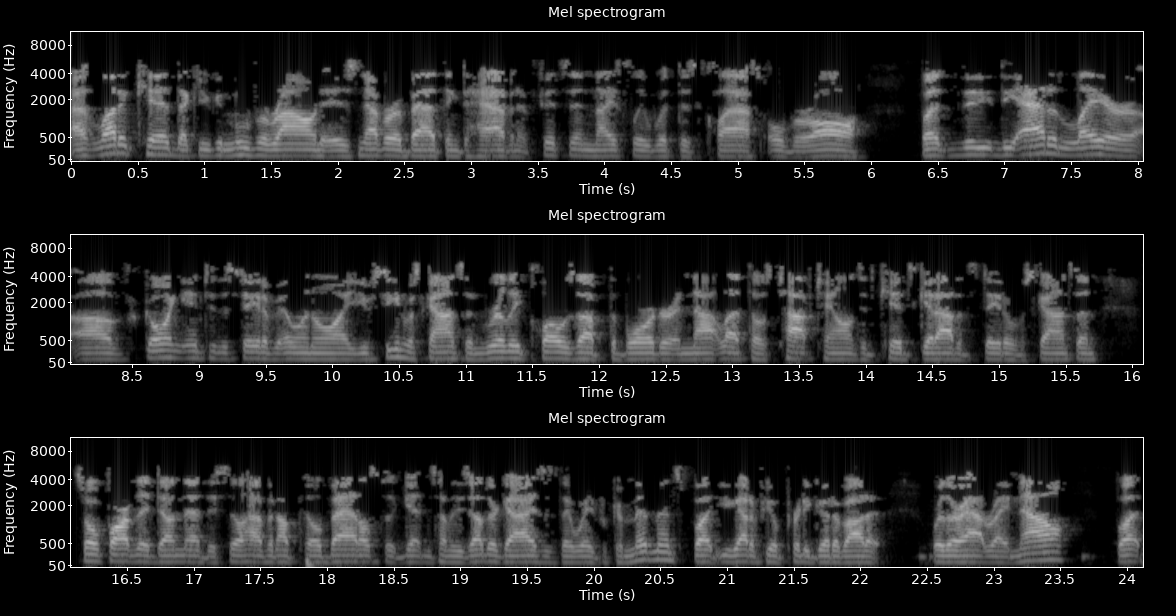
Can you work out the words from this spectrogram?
athletic kid that you can move around is never a bad thing to have, and it fits in nicely with this class overall. But the the added layer of going into the state of Illinois, you've seen Wisconsin really close up the border and not let those top talented kids get out of the state of Wisconsin. So far, they've done that. They still have an uphill battle to getting some of these other guys as they wait for commitments, but you got to feel pretty good about it where they're at right now. But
